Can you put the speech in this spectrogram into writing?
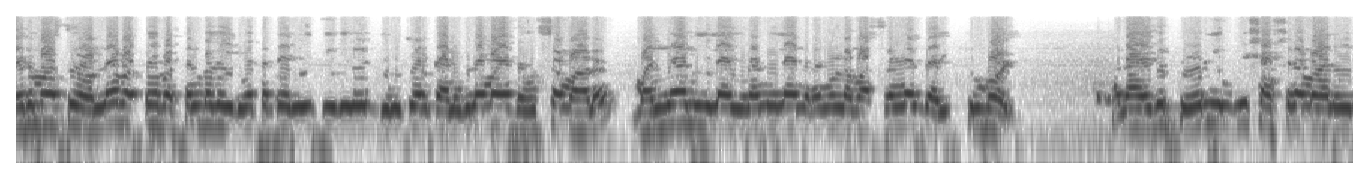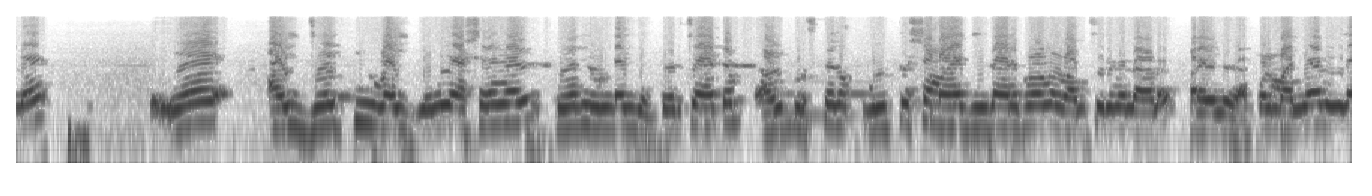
ഏഴ് മാസത്തിൽ? ഒന്ന് പത്ത് പത്തൊൻപത് ഇരുപത്തെട്ട് എന്നീ തീയതികളിൽ ജനിച്ചവർക്ക് അനുകൂലമായ ദിവസമാണ്. മഞ്ഞ നീല ഇളനീല നിറങ്ങളുള്ള വസ്ത്രങ്ങൾ ധരിക്കുമ്പോൾ അതായത് പേര് ഇംഗ്ലീഷ് അക്ഷരമാലയിലെ A I J Q Y എന്നീ അക്ഷരങ്ങൾ പേരിലുണ്ടെങ്കിൽ തീർച്ചയായിട്ടും അവൾ പുസ്തകം ഉത്കൃഷ്ടമായ ജീവിതാനുഭവങ്ങൾ വംശിരുമെന്നാണ് പറയുന്നത്. അപ്പോൾ മഞ്ഞ നീല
